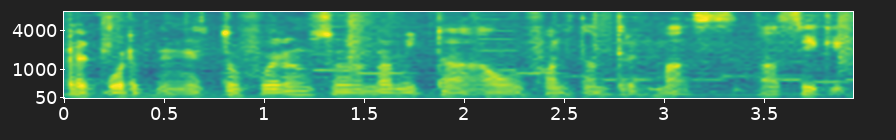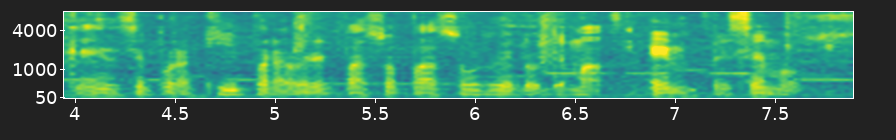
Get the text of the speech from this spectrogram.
Recuerden, estos fueron solo la mitad, aún faltan tres más, así que quédense por aquí para ver el paso a paso de los demás. Empecemos.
